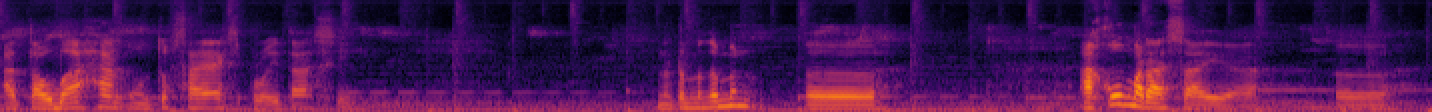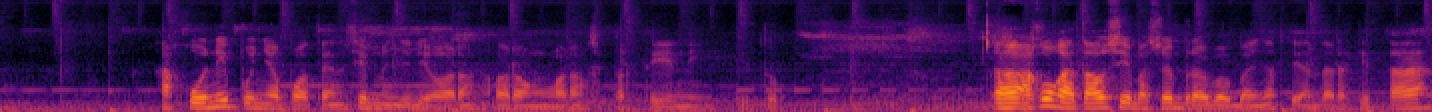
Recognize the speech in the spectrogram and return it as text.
atau bahan untuk saya eksploitasi. Nah teman-teman, uh, aku merasa ya, uh, aku ini punya potensi menjadi orang orang-orang seperti ini gitu. Uh, aku nggak tahu sih maksudnya berapa banyak di antara kita,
